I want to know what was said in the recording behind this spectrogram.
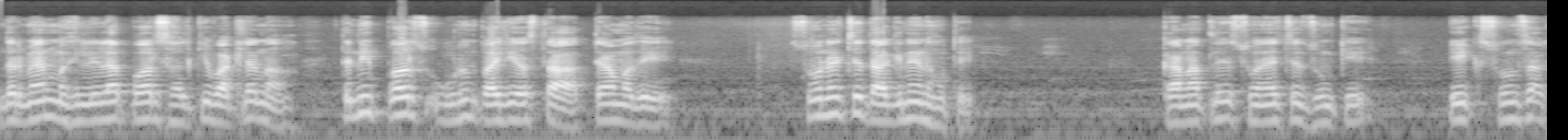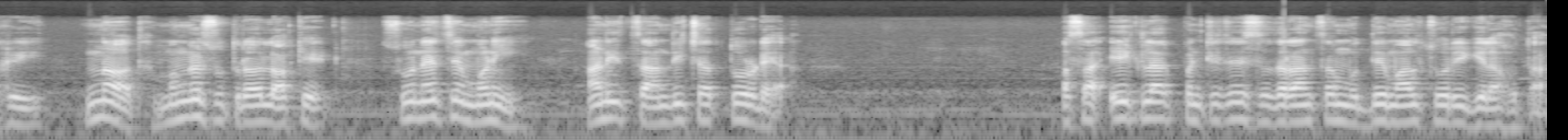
दरम्यान महिलेला पर्स हलकी वाटल्यानं त्यांनी पर्स उघडून पाहिली असता त्यामध्ये सोन्याचे दागिने नव्हते. कानातले सोन्याचे झुमके एक सोनसाखळी नथ मंगळसूत्र लॉकेट सोन्याचे मणी आणि चांदीच्या तोरड्या असा एक लाख पंचेचाळीस हजारांचा मुद्देमाल चोरी गेला होता.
